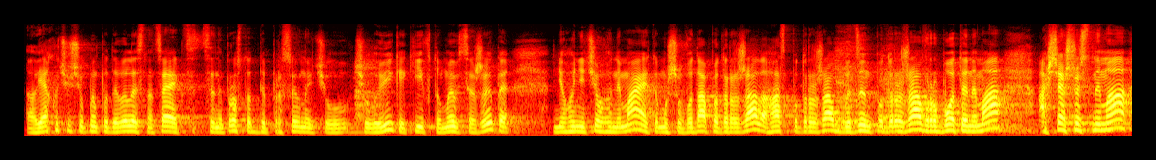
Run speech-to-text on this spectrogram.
Але я хочу, щоб ми подивились на це, як це- не просто депресивний чоловік, який втомився жити, в нього нічого немає, тому що вода подорожала, газ подорожав, бензин подорожав, роботи нема, а ще щось нема.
